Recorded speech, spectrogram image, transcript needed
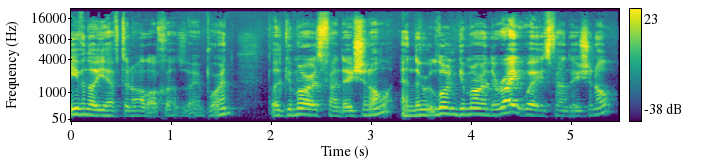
even though you have to know halacha, is very important. But Gemara is foundational, and the learn Gemara in the right way is foundational.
